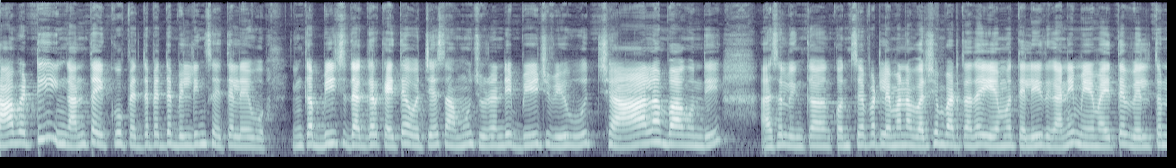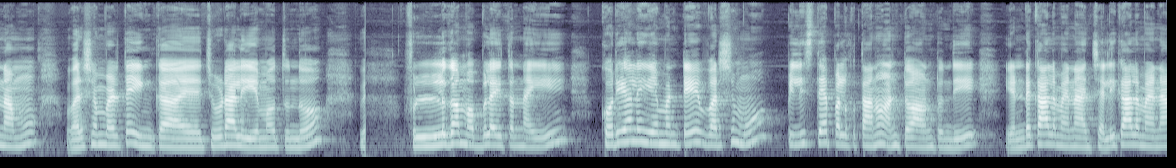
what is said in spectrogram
కాబట్టి ఇంకంత ఎక్కువ పెద్ద పెద్ద బిల్డింగ్స్ అయితే లేవు. ఇంకా బీచ్ దగ్గరకు అయితే వచ్చేసాము. చూడండి బీచ్ వ్యూ చాలా బాగుంది. అసలు ఇంకా కొంతసేపట్లో ఏమైనా వర్షం పడుతుందో ఏమో తెలియదు కానీ మేమైతే వెళ్తున్నాము. వర్షం పడితే ఇంకా చూడాలి ఏమవుతుందో. ఫుల్గా మబ్బులు అవుతున్నాయి కొరియాలో ఏమంటే వర్షము పిలిస్తే పలుకుతాను అంటూ ఉంటుంది. ఎండాకాలమైనా చలికాలమైనా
